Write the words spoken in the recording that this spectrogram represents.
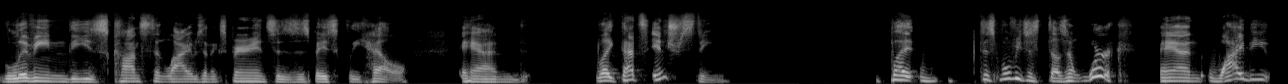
living these constant lives and experiences is basically hell. And like that's interesting but this movie just doesn't work. And why do you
